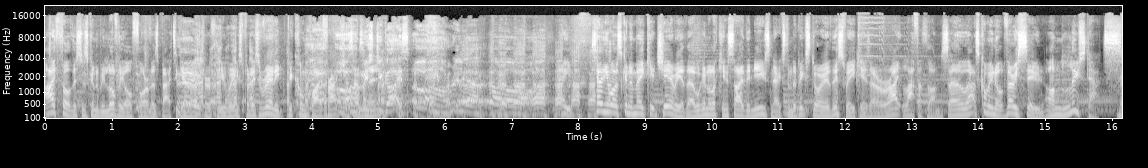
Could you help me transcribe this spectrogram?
I thought this was going to be lovely, all four of us back together after a few weeks, but it's really become quite oh, fractious, Oh, I hasn't missed it? you guys. Oh, really. Oh. Hey, tell you what's going to make it cheerier, though. We're going to look inside the news next, and the big story of this week is a right laughathon. So that's coming up very soon on Loose Dads.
